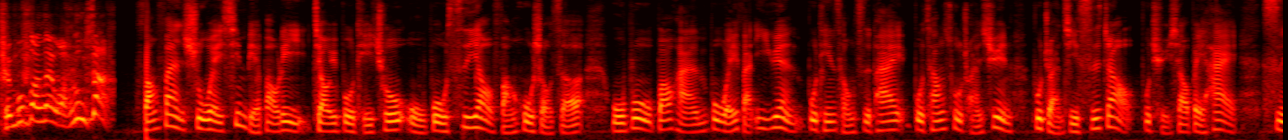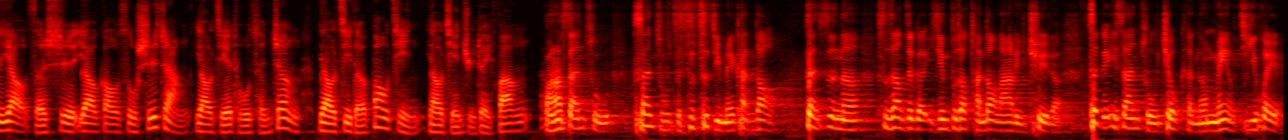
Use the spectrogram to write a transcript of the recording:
全部放在网络上。防范数位性别暴力，教育部提出五步四要防护守则。五步包含不违反意愿、不听从自拍、不仓促传讯、不转寄私照、不取消被害。四要则是要告诉师长，要截图存证，要记得报警，要检举对方。把它删除，删除只是自己没看到，但是呢，事实上这个已经不知道传到哪里去了。这个一删除，就可能没有机会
